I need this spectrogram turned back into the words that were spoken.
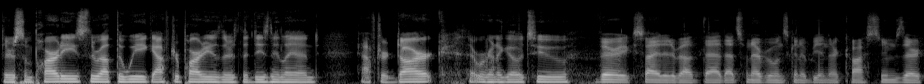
there's some parties throughout the week. After parties, there's the Disneyland After Dark that we're gonna go to. Very excited about that. That's when everyone's going to be in their costumes. There,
